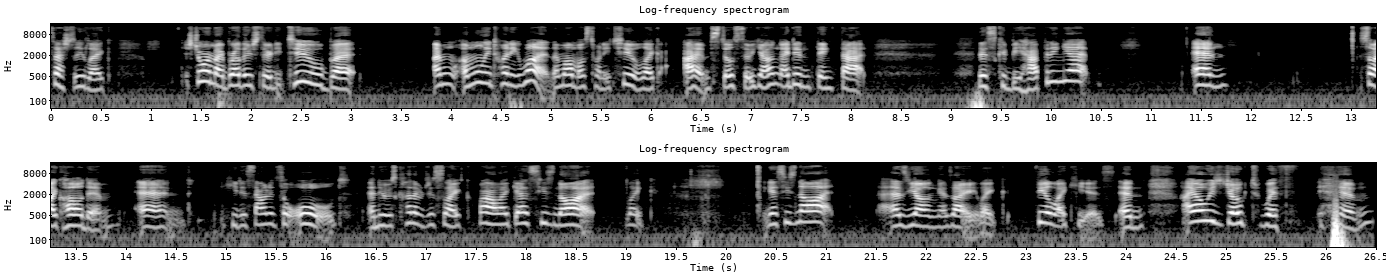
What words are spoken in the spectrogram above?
Especially like, sure, my brother's 32, but I'm I'm only 21. I'm almost 22. Like I'm still so young. I didn't think that this could be happening yet. And so I called him and he just sounded so old and it was kind of just like, wow, I guess he's not like I guess he's not as young as I like feel like he is. And I always joked with him.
